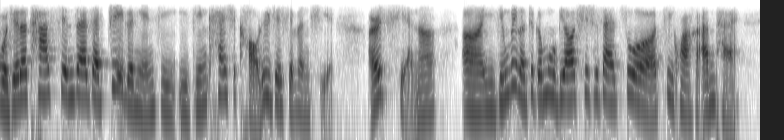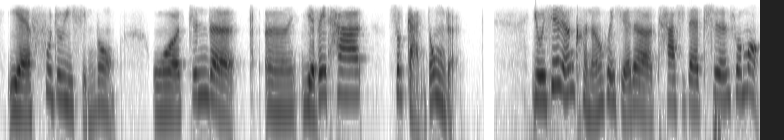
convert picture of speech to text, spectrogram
我觉得他现在在这个年纪已经开始考虑这些问题，而且呢，呃，已经为了这个目标，其实在做计划和安排，也付诸于行动。我真的，嗯，也被他所感动着。有些人可能会觉得他是在痴人说梦，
